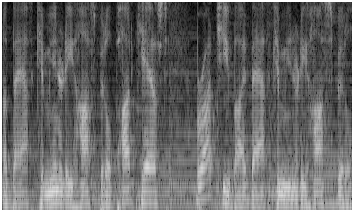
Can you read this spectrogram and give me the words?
a Bath Community Hospital podcast brought to you by Bath Community Hospital.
